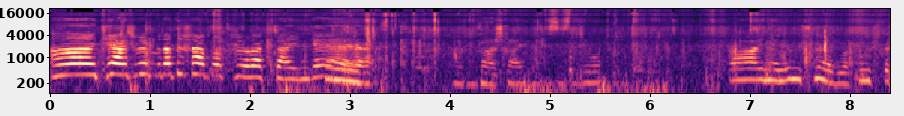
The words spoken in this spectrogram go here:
Aa, Kaşif Emmi de dışarıda oturuyor Hatice yenge. He. Hadi başka ayrı sizle otur. Aynen Ümüş ne oluyor? Ümüş de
